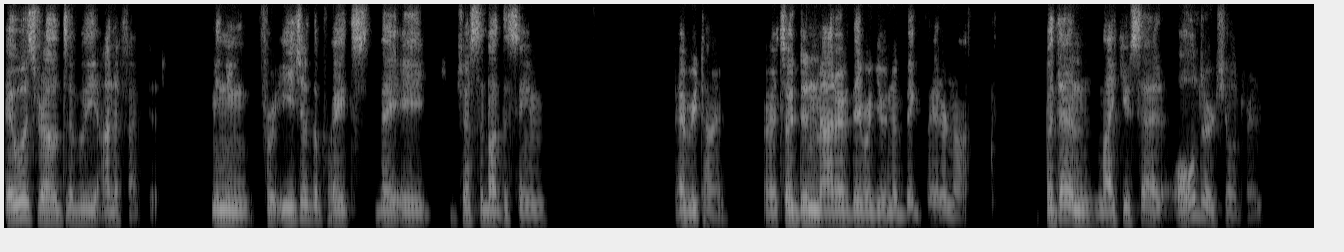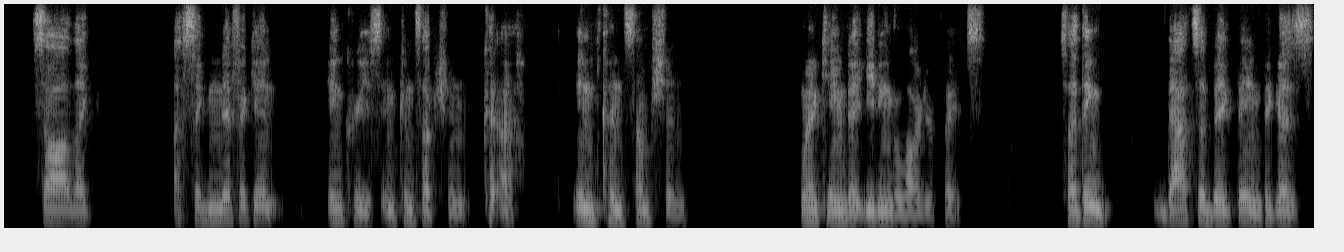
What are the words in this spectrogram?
it was relatively unaffected, meaning for each of the plates they ate just about the same every time. All right. So it didn't matter if they were given a big plate or not. But then, like you said, older children saw like a significant increase in consumption uh, in consumption when it came to eating the larger plates. So I think that's a big thing because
